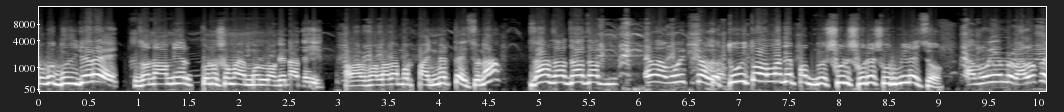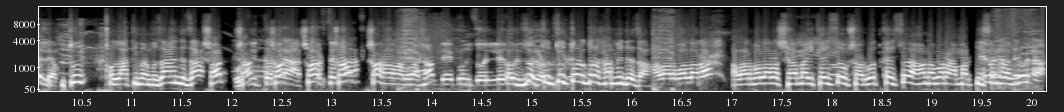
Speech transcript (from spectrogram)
তোকে দুইটারে যেন আমি আর কোনো সময় মোর লগে না দেই হালার ফালারা মোর পানি মেরতে আইছো না? যা যা যা যা। তুই তো আল্লাহকে সুর সুরে সুর মিলাইছো। মুই আমরা ভালো কইলাম তুই লাতি মারমু। যা এনে যা সর করছে সর না? হালার ফালা সর। বেগুন জ্বললে তুই তোর তোর স্বামী দে যা। হালার বালারা হালার বালারা শ্যামাই খাইছো শরবত খাইছো এখন আবার আমার পিছন লাগবে। না।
